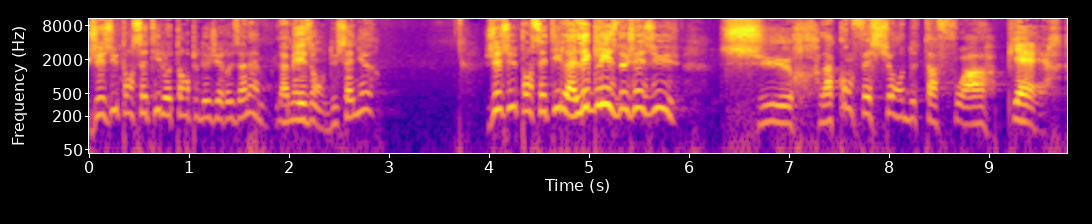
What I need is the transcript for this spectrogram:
Jésus pensait-il au temple de Jérusalem, la maison du Seigneur? Jésus pensait-il à l'église de Jésus? Sur la confession de ta foi, Pierre,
